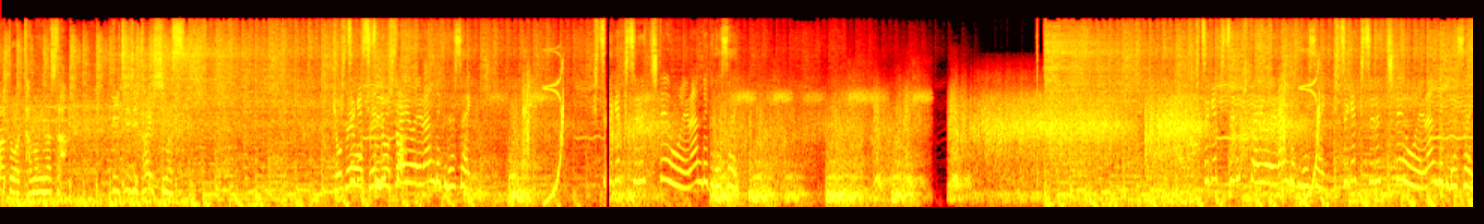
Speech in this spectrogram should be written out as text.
あとは頼みました。一時退避します。拠点を出撃する占領した機体を選んでください。出撃する地点を選んでくださいする機体を選んでください。出撃する地点を選んでください。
